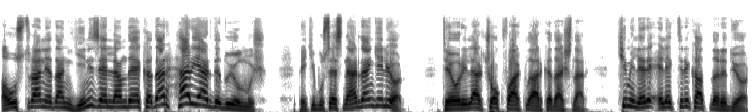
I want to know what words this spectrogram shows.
Avustralya'dan Yeni Zelanda'ya kadar her yerde duyulmuş. Peki bu ses nereden geliyor? Teoriler çok farklı arkadaşlar. Kimileri elektrik hatları diyor,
